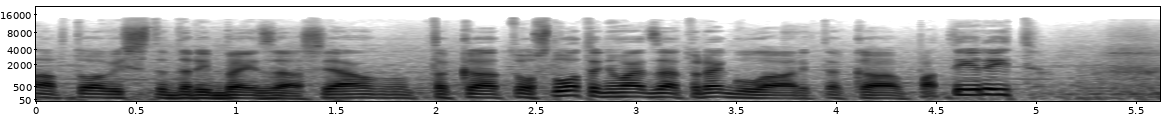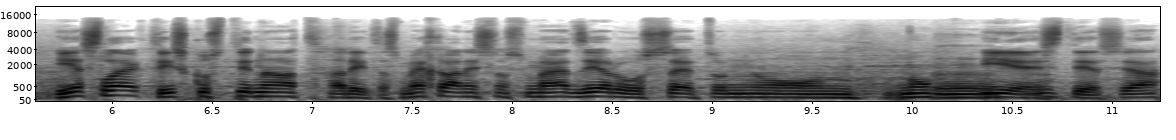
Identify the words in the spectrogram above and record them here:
ar to viss tad arī beidzās. Jā? Un Tā kā to slotiņu vajadzētu regulāri kā patīrīt. Ieslēgt, izkustināt, arī tas mehānisms mēdz ierūsēt un, un nu, mm -hmm. ieēsties. Ja?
